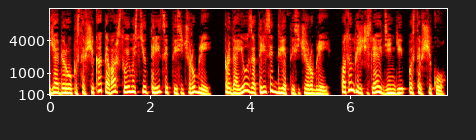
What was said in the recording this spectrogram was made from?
Я беру у поставщика товар стоимостью 30 тысяч рублей, продаю за 32 тысячи рублей, потом перечисляю деньги поставщику.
